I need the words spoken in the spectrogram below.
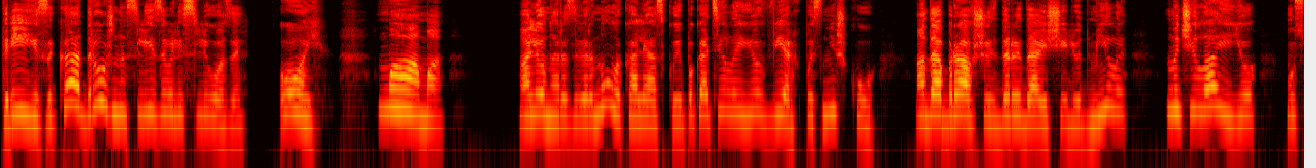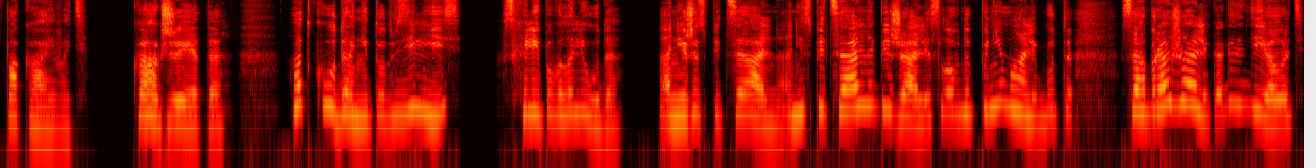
Три языка дружно слизывали слезы. «Ой, мама!» Алена развернула коляску и покатила ее вверх по снежку, а добравшись до рыдающей Людмилы, начала ее успокаивать. «Как же это? Откуда они тут взялись?» — схлипывала Люда. «Они же специально, они специально бежали, словно понимали, будто соображали, как сделать».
